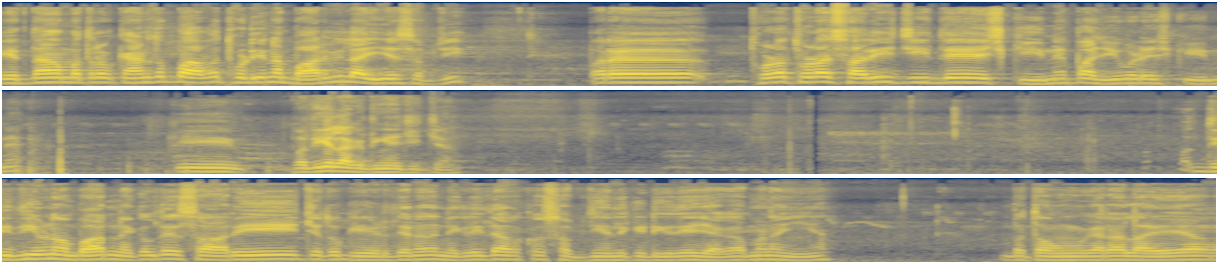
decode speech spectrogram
ਇਦਾਂ ਮਤਲਬ ਕਹਿਣ ਤੋਂ ਭਾਵ ਥੋੜੀ ਨਾ ਬਾਹਰ ਵੀ ਲਾਈ ਹੈ ਸਬਜ਼ੀ, ਪਰ ਥੋੜਾ ਥੋੜਾ ਸਾਰੀ ਚੀਜ਼ ਦੇ ਸ਼ਕੀਨ ਨੇ, ਭਾਜੀ ਬੜੇ ਸ਼ਕੀਨ ਨੇ, ਕਿ ਵਧੀਆ ਲੱਗਦੀਆਂ ਚੀਜ਼ਾਂ। ਦੀਦੀ ਹੁਣਾਂ ਬਾਹਰ ਨਿਕਲਦੇ ਸਾਰੀ ਜਦੋਂ ਗੇਟ ਦੇ ਨਾਲ ਨਿਕਲੀ ਤਾਂ ਵੇਖੋ ਸਬਜ਼ੀਆਂ ਲਈ ਕਿੱਡੀ ਵਧੀਆ ਜਗ੍ਹਾ ਬਣਾਈ ਆ। ਬਤਾਉ ਵਗੈਰਾ ਲਾਏ ਆ,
